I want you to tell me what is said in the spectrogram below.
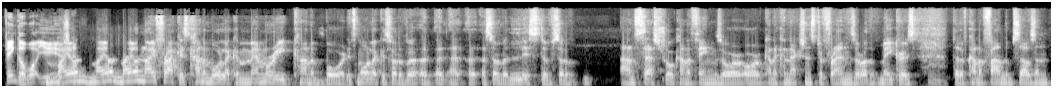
Fingal, what you my using? own my own my own knife rack is kind of more like a memory kind of board. It's more like a sort of a, a, a, a sort of a list of sort of ancestral kind of things or or kind of connections to friends or other makers that have kind of found themselves and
